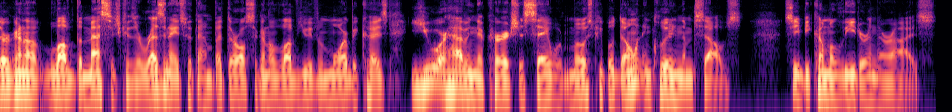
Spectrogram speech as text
they're going to love the message because it resonates with them, but they're also going to love you even more because you are having the courage to say what most people don't, including themselves. So you become a leader in their eyes.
